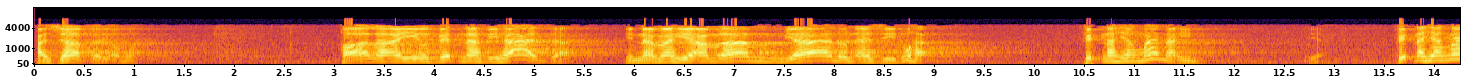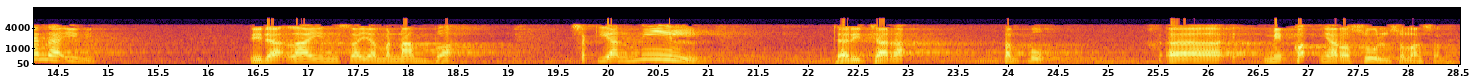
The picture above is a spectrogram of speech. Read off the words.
Azab dari Allah. Qala ayyu fitnah fi hadza? Innama hiya amlam yalun aziduha. Fitnah yang mana ini? Ya. Fitnah yang mana ini? Tidak lain saya menambah sekian mil dari jarak tempuh uh, mikotnya Rasul sallallahu alaihi wasallam.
